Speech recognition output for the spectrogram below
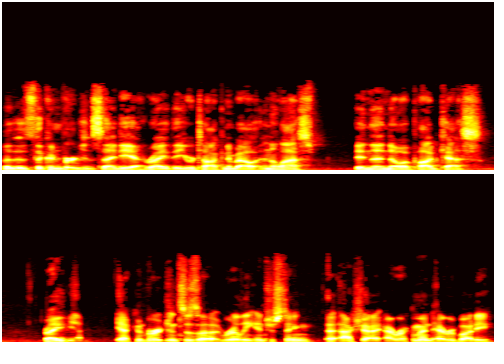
It's the convergence idea, right? That you were talking about in the last in the Noah podcast, right? yeah yeah convergence is a really interesting uh, actually I, I recommend everybody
